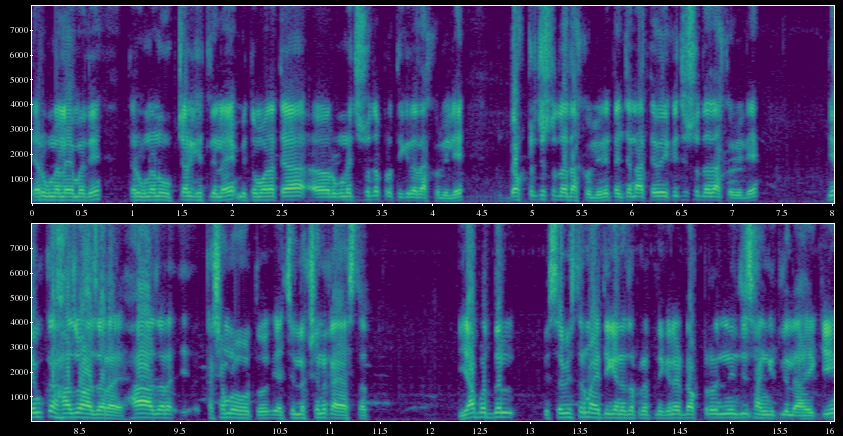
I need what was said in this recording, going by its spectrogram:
त्या रुग्णालयामध्ये त्या रुग्णानं उपचार घेतलेला आहे. मी तुम्हाला त्या रुग्णाची सुद्धा प्रतिक्रिया दाखवलेली आहे. डॉक्टरची सुद्धा दाखवलेली आहे. त्यांच्या नातेवाईकाची सुद्धा दाखवलेली आहे. नेमकं हा जो आजार आहे हा आजार कशामुळे होतो याची लक्षणं काय असतात? याबद्दल मी सविस्तर माहिती घेण्याचा प्रयत्न केला डॉक्टरांनी जी सांगितलेलं आहे की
